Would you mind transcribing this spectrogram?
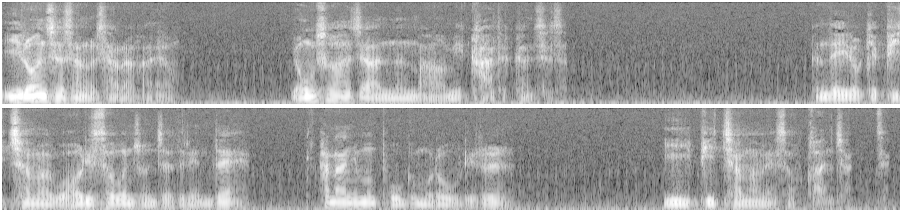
이런 세상을 살아가요. 용서하지 않는 마음이 가득한 세상. 근데 이렇게 비참하고 어리석은 존재들인데 하나님은 복음으로 우리를 이 비참함에서 건져내세요.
